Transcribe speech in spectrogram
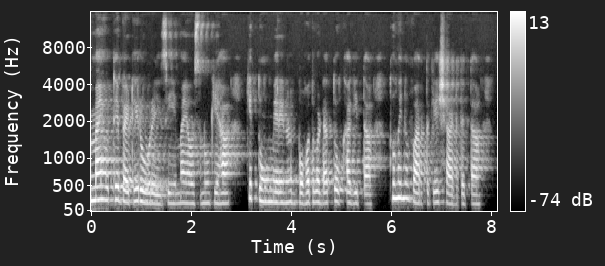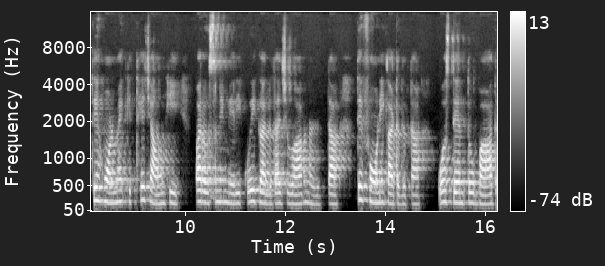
ਮੈਂ ਉੱਥੇ ਬੈਠੀ ਰੋ ਰਹੀ ਸੀ। ਮੈਂ ਉਸ ਨੂੰ ਕਿਹਾ ਕਿ ਤੂੰ ਮੇਰੇ ਨਾਲ ਬਹੁਤ ਵੱਡਾ ਧੋਖਾ ਕੀਤਾ। ਤੂੰ ਮੈਨੂੰ ਵਰਤ ਕੇ ਛੱਡ ਦਿੱਤਾ ਤੇ ਹੁਣ ਮੈਂ ਕਿੱਥੇ ਜਾਊਂਗੀ? ਪਰ ਉਸਨੇ ਮੇਰੀ ਕੋਈ ਗੱਲ ਦਾ ਜਵਾਬ ਨਾ ਦਿੱਤਾ ਤੇ ਫੋਨ ਹੀ ਕੱਟ ਦਿੱਤਾ। ਉਸ ਦਿਨ ਤੋਂ ਬਾਅਦ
